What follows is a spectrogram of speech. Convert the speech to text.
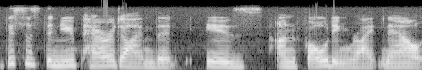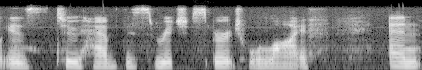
this is the new paradigm that is unfolding right now. Is to have this rich spiritual life and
